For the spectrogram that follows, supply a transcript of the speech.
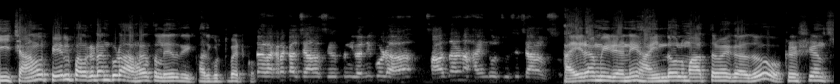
ఈ ఛానల్ పేర్లు పలకడానికి కూడా అర్హత లేదు అది గుర్తుపెట్టుకో. రకరకాల ఛానల్స్ ఇవన్నీ కూడా సాధారణ హైందవులు చూసే ఛానల్స్ ఐరా మీడియాని హైందవులు మాత్రమే కాదు క్రిస్టియన్స్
